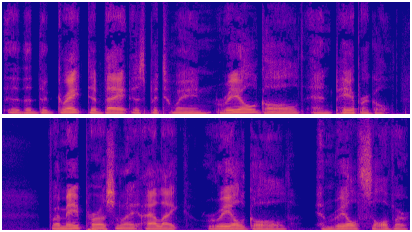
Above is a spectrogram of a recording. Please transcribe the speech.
the, the, the great debate is between real gold and paper gold. For me personally, I like real gold and real silver.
